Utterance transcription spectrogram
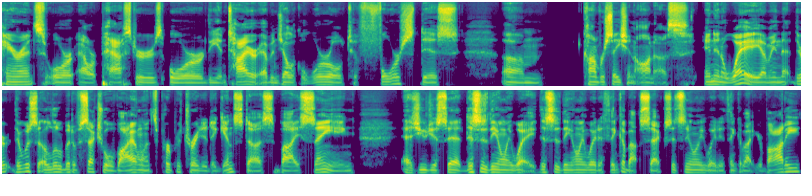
parents or our pastors or the entire evangelical world to force this um, conversation on us. And in a way, I mean, that there there was a little bit of sexual violence perpetrated against us by saying as you just said, this is the only way. This is the only way to think about sex. It's the only way to think about your body,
